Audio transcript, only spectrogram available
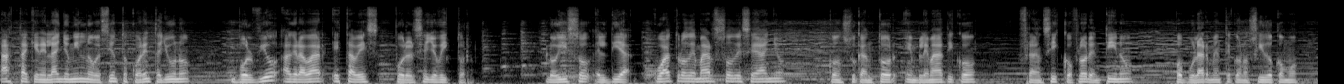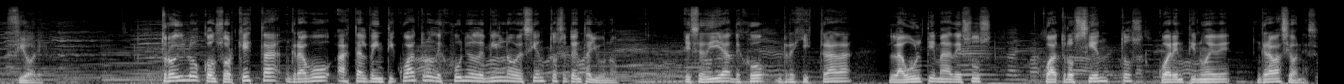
hasta que en el año 1941 volvió a grabar esta vez por el sello Víctor. Lo hizo el día 4 de marzo de ese año con su cantor emblemático Francisco Florentino, popularmente conocido como Fiore. Troilo con su orquesta grabó hasta el 24 de junio de 1971. Ese día dejó registrada la última de sus 449 grabaciones.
